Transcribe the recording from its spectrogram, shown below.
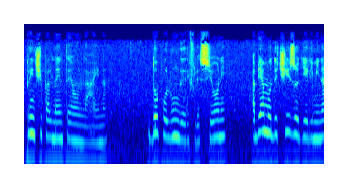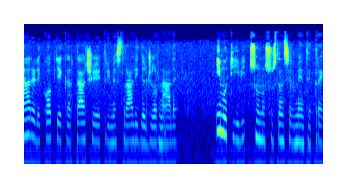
principalmente online dopo lunghe riflessioni, abbiamo deciso di eliminare le copie cartacee trimestrali del giornale. I motivi sono sostanzialmente tre.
